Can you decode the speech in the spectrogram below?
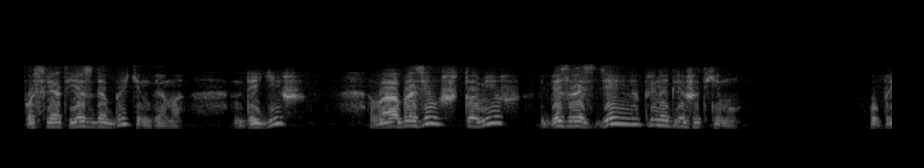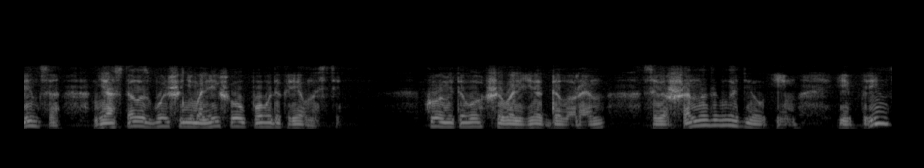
После отъезда Бекингема Дегиш вообразил, что мир безраздельно принадлежит ему. У принца не осталось больше ни малейшего повода к ревности. Кроме того, шевалье де Лорен совершенно завладел им, и принц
